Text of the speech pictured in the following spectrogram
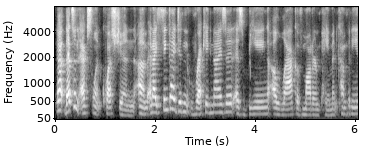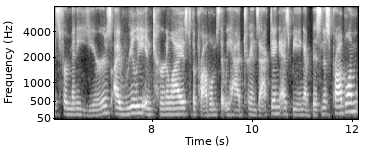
Yeah, that's an excellent question. Um, and I think I didn't recognize it as being a lack of modern payment companies for many years. I really internalized the problems that we had transacting as being a business problem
